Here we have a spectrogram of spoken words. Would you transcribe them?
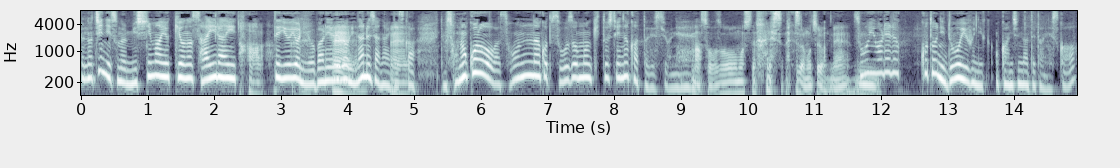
えで後にその三島由紀夫の再来っていうように呼ばれるようになるじゃないですか、でもその頃はそんなこと想像もきっとしていなかったですよね、まあ想像もしてないですよね それはもちろんね。そう言われれることにどういうふうにお感じになってたんですか、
